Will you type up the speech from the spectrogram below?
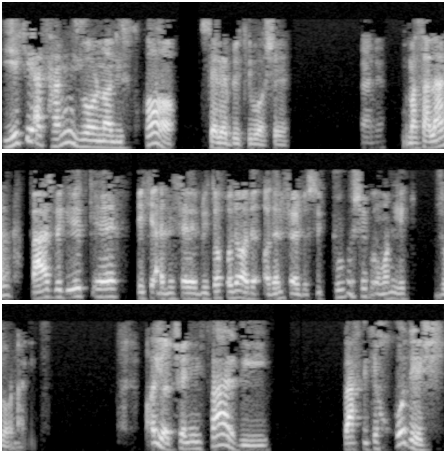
یکی از همین ژورنالیست ها سلبریتی باشه. بله. مثلا فرض بگیرید که یکی از این سلبریتی ها خود عادل فردوسی پور باشه به عنوان یک ژورنالیست. آیا چنین فردی وقتی که خودش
